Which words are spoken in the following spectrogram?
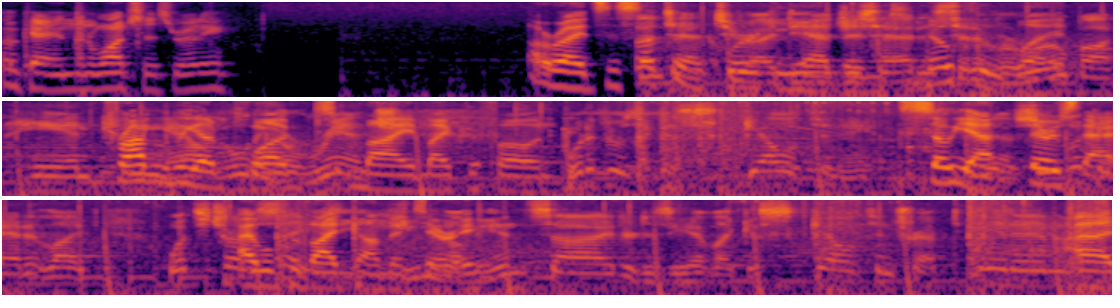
Okay, and then watch this. Ready? All right, so That something tattoo quirky happened. had No clue of a what. robot hand Probably out holding a unplugged my microphone. What if it was like a skeleton hand? So yeah, You know, so there's that. Like, I will provide commentary. On inside, or does he have like a skeleton trapped in him? Uh,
